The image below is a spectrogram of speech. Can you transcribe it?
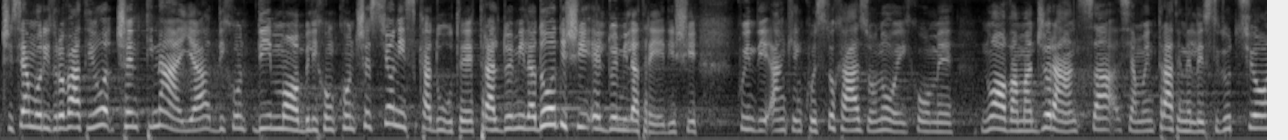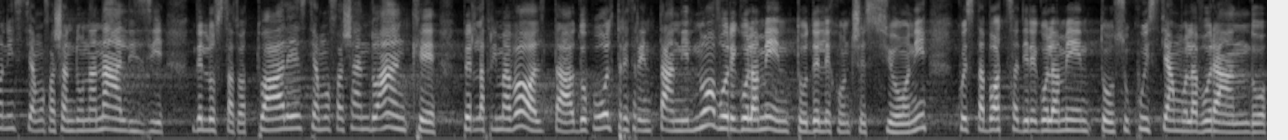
Ci siamo ritrovati centinaia di, di, immobili con concessioni scadute tra il 2012 e il 2013, quindi anche in questo caso noi come nuova maggioranza siamo entrati nelle istituzioni, stiamo facendo un'analisi dello stato attuale, stiamo facendo anche per la prima volta dopo oltre 30 anni il nuovo regolamento delle concessioni, questa bozza di regolamento su cui stiamo lavorando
